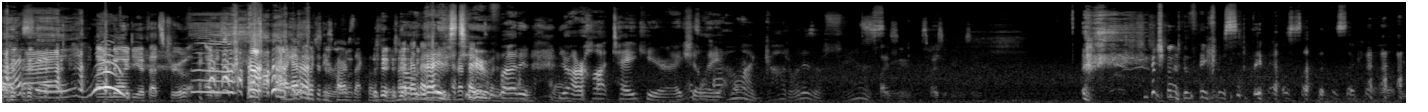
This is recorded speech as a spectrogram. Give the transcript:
I see. I have no idea if that's true. I just, I haven't looked at these gonna cards that with closely. it. but I oh, bet Oh, that is- is I bet too what funny. is. Yeah. You're our hot take here, actually. hot Oh my god, what is a just fantasy? spicy, spicy. I'm trying to think of something outside of the sexuality.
